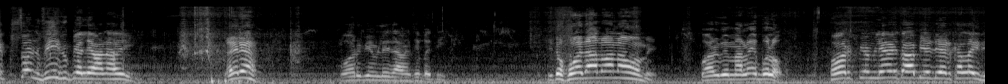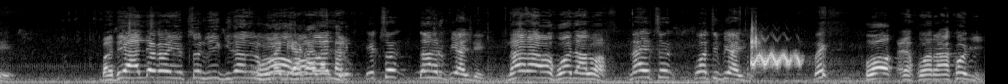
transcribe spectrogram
એકસો ને વીસ રૂપિયા લેવાના છે. લઈ રે સો રૂપિયા લઈ જવાની છે બધી. એ તો ફોજ આલવાના હો અમે. સો રૂપિયામાં લઈ બોલો. સો રૂપિયા લેવાય તો આ બે ડેડખા લઈ દે. બધી આલ દે કે એકસો ને વીસ કીધા. એકસો દસ રૂપિયા આલી દે. ના ના હવે ફોજ આલવા. ના એકસો પાંચ રૂપિયા આલી દે. ભાઈ હો અરે હો રાખો કી.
